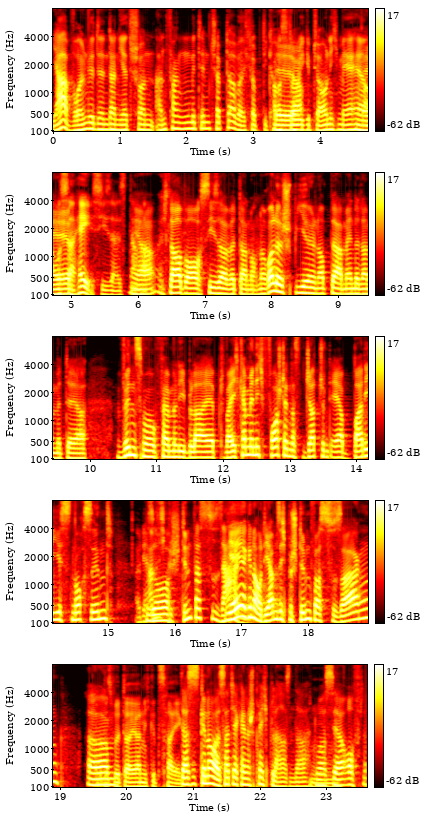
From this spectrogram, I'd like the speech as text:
ja, wollen wir denn dann jetzt schon anfangen mit dem Chapter? Weil ich glaube, die Cover-Story Ja. gibt ja auch nicht mehr her, Nee. außer hey, Caesar ist da. Ja, ich glaube auch, Caesar wird dann noch eine Rolle spielen, ob der am Ende dann mit der Windsmoke Family bleibt, weil ich kann mir nicht vorstellen, dass Judge und er Buddies noch sind. Aber die haben So. sich bestimmt was zu sagen. Ja, ja, genau, die haben sich bestimmt was zu sagen. Das Ähm, wird da ja nicht gezeigt. das ist genau, es hat ja keine Sprechblasen da. Du hast ja oft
